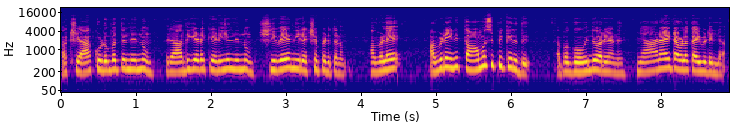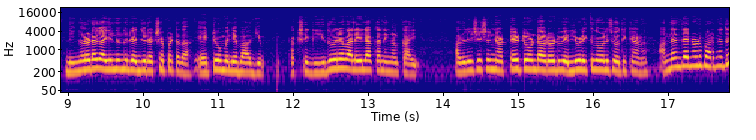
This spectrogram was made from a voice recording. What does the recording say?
പക്ഷേ ആ കുടുംബത്തിൽ നിന്നും രാധികയുടെ കെണിയിൽ നിന്നും ശിവയെ നീ രക്ഷപ്പെടുത്തണം. അവളെ അവിടെ ഇനി താമസിപ്പിക്കരുത്. അപ്പോൾ ഗോവിന്ദ് പറയാണ് ഞാനായിട്ട് അവളെ കൈവിടില്ല. നിങ്ങളുടെ കയ്യിൽ നിന്നും രഞ്ജു രക്ഷപ്പെട്ടതാ ഏറ്റവും വലിയ ഭാഗ്യം. പക്ഷേ ഗീതുവിനെ വലയിലാക്കാൻ നിങ്ങൾക്കായി. അതിനുശേഷം ഞൊട്ടയിട്ടുകൊണ്ട് അവരോട് വെല്ലുവിളിക്കുന്ന പോലെ ചോദിക്കുകയാണ് അന്ന് എന്താ എന്നോട് പറഞ്ഞത്?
